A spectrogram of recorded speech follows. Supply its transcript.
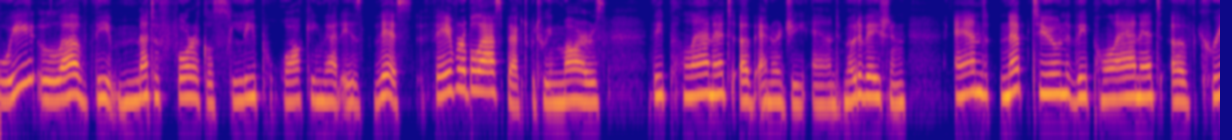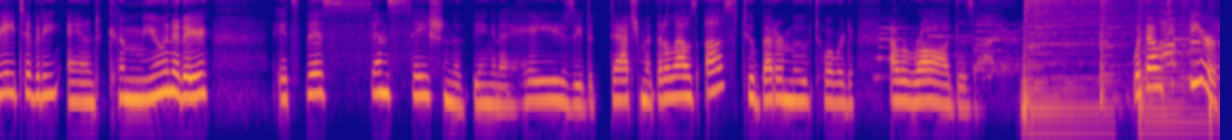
We love the metaphorical sleepwalking that is this favorable aspect between Mars, the planet of energy and motivation, and Neptune, the planet of creativity and community. It's this sensation of being in a hazy detachment that allows us to better move toward our raw desire. Without fear,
